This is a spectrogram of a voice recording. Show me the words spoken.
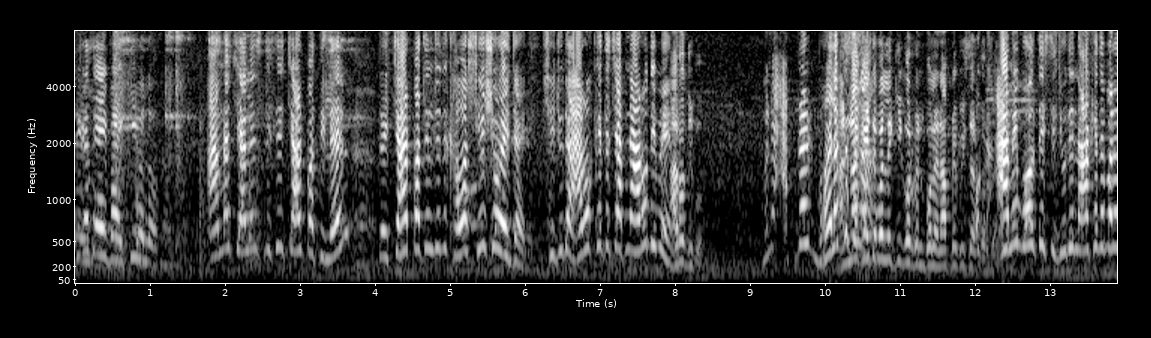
ঠিক আছে এই ভাই কি হলো? আমরা চ্যালেঞ্জ নিয়েছি চার পাতিলের। তো এই চার পাতিল যদি খাওয়া শেষ হয়ে যায় সে যদি আরও খেতে চায় আপনি আরও দিবেন? আরও দিব। মানে আপনার ভয় আর না খাইতে পারলে কি করবেন? বলেন আপনি বিচার করবেন। আমি বলতেছি যদি না খেতে পারে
